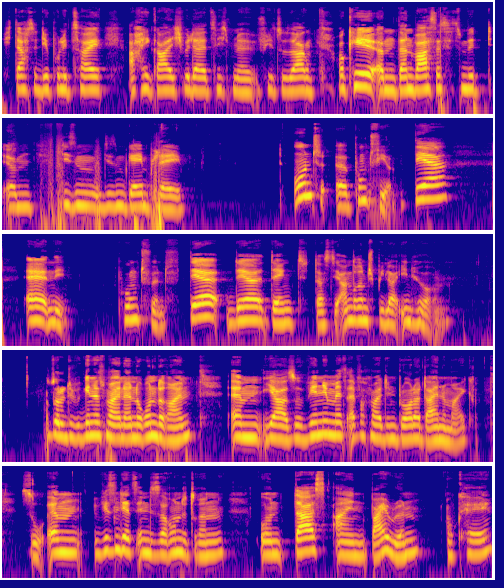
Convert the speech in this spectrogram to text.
Ich dachte, die Polizei. Ach, egal, ich will da jetzt nicht mehr viel zu sagen. Okay, ähm, dann war es das jetzt mit ähm, diesem, diesem Gameplay. Und äh, Punkt 4. Der. Äh, nee. Punkt 5. Der, der denkt, dass die anderen Spieler ihn hören. So, Leute, wir gehen jetzt mal in eine Runde rein. Ähm, ja, so, wir nehmen jetzt einfach mal den Brawler Dynamike. So, ähm, wir sind jetzt in dieser Runde drin. Und da ist ein Byron. Okay.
